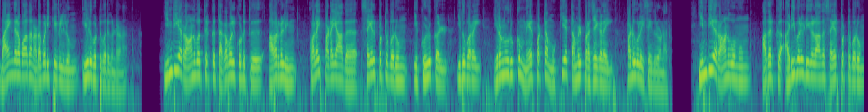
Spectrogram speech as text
பயங்கரவாத நடவடிக்கைகளிலும் ஈடுபட்டு வருகின்றன. இந்திய இராணுவத்திற்கு தகவல் கொடுத்து அவர்களின் கொலைப்படையாக செயல்பட்டு வரும் இக்குழுக்கள் இதுவரை இருநூறுக்கும் மேற்பட்ட முக்கிய தமிழ் பிரஜைகளை படுகொலை செய்துள்ளனர். இந்திய இராணுவமும் அதற்கு அடிவருடிகளாக செயற்பட்டு வரும்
